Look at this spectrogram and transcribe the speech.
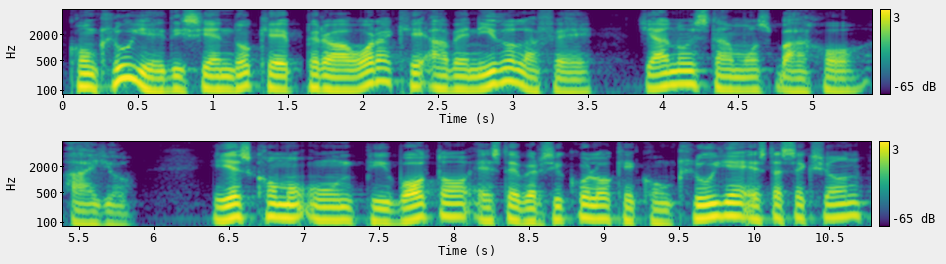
Concluye diciendo que, pero ahora que ha venido la fe, ya no estamos bajo ayo. Y es como un pivoto este versículo que concluye esta sección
